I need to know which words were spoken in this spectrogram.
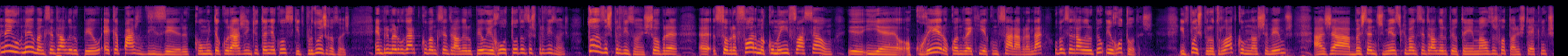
nem, o, nem o Banco Central Europeu é capaz de dizer com muita coragem que o tenha conseguido, por duas razões. Em primeiro lugar, porque o Banco Central Europeu errou todas as previsões. Todas as previsões sobre a, sobre a forma como a inflação eh, ia ocorrer ou quando é que ia começar a abrandar, o Banco Central Europeu errou todas. E depois, por outro lado, como nós sabemos, há já bastantes meses que o Banco Central Europeu tem em mãos os relatórios técnicos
